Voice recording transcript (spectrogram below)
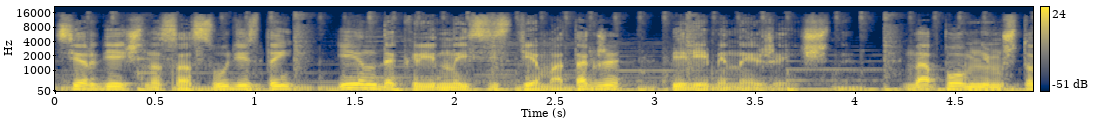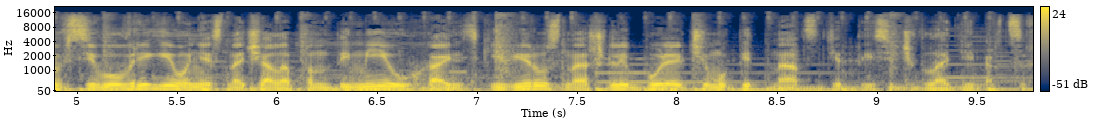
сердечно-сосудистой и эндокринной системы, а также беременные женщины. Напомним, что всего в регионе с начала пандемии уханьский вирус нашли более чем у 15 тысяч владимирцев.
